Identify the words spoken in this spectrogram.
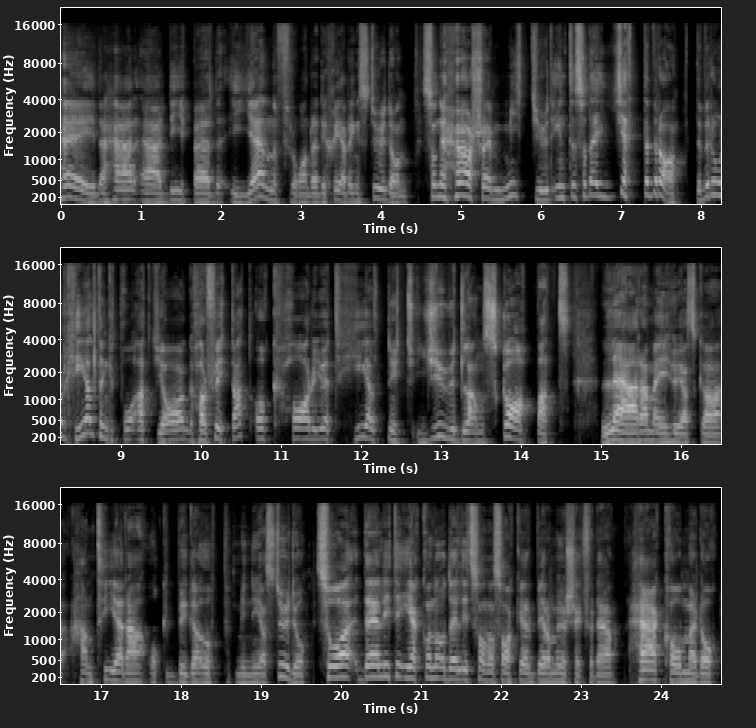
Hej, det här är Deeped igen från redigeringsstudion. Som ni hör så är mitt ljud inte sådär jättebra. Det beror helt enkelt på att jag har flyttat och har ju ett helt nytt ljudlandskap att lära mig hur jag ska hantera och bygga upp min nya studio. Så det är lite ekon och det är lite sådana saker, ber om ursäkt för det. Här kommer dock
